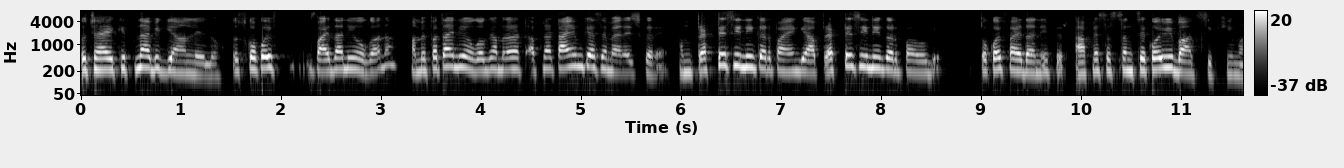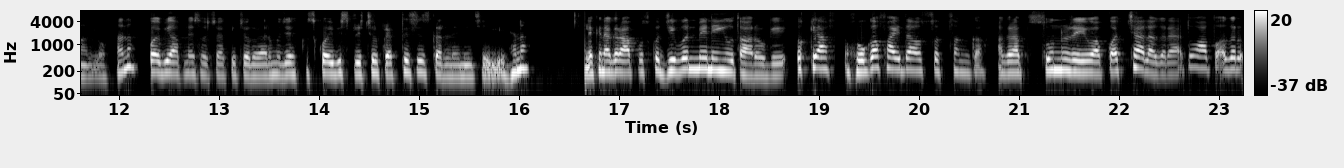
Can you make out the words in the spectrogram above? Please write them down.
तो चाहे कितना भी ज्ञान ले लो तो उसका कोई फ़ायदा नहीं होगा ना। हमें पता ही नहीं होगा कि हम अपना टाइम कैसे मैनेज करें। हम प्रैक्टिस ही नहीं कर पाएँगे, आप प्रैक्टिस ही नहीं कर पाओगे। तो कोई फ़ायदा नहीं फिर। आपने सत्संग से कोई भी बात सीखी मान लो, है ना? कोई भी आपने सोचा कि चलो यार, मुझे कोई भी स्पिरिचुअल प्रैक्टिस कर लेनी चाहिए, है ना? लेकिन अगर आप उसको जीवन में नहीं उतारोगे तो क्या होगा फ़ायदा उस सत्संग का? अगर आप सुन रहे हो, आपको अच्छा लग रहा है तो आप अगर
